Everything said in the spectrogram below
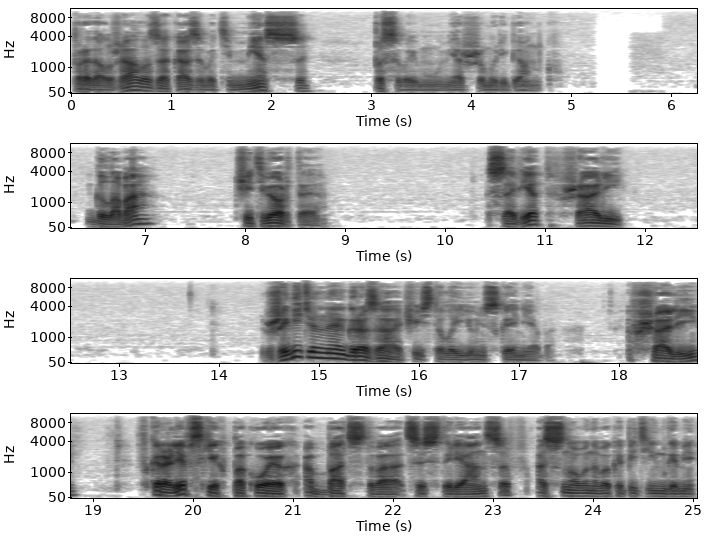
продолжала заказывать мессы, по своему умершему ребенку. Глава четвертая. Совет в Шаали. Живительная гроза очистила июньское небо. В Шали, в королевских покоях аббатства цистерианцев, основанного капетингами,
